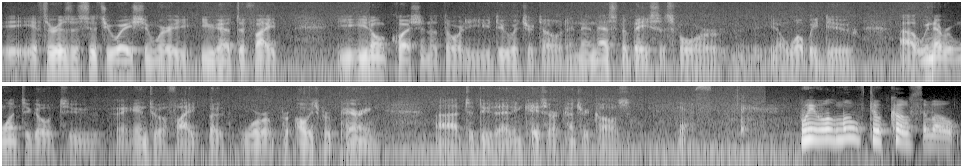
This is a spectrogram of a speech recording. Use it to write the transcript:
if there is a situation where you have to fight, you, you don't question authority. You do what you're told, and then that's the basis for you know what we do. Uh, we never want to go to into a fight, but we're always preparing uh, to do that in case our country calls. Yes. We will move to Kosovo.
